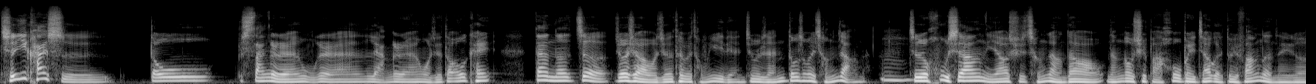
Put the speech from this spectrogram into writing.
其实一开始都。三个人、五个人、两个人，我觉得都 OK。但呢，这 Joshua 我觉得特别同意一点，就是人都是会成长的，嗯，就是互相你要去成长到能够去把后背交给对方的那个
